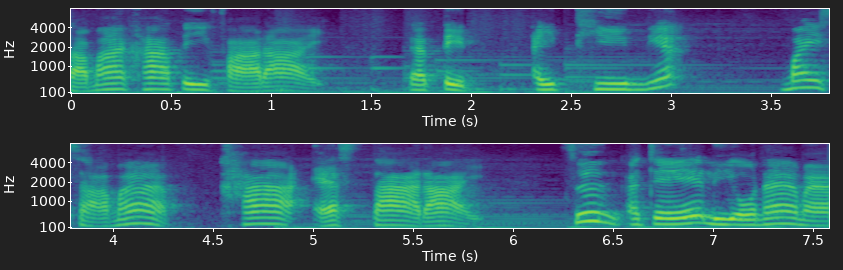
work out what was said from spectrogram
สามารถฆ่าตี้ฟ้าได้ แต่ติดไอทีมเนี้ยไม่สามารถฆ่าแอสตาได้ ซึ่งอเจลีโอนามา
